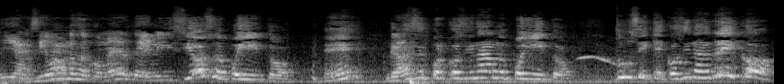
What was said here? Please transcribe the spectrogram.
Y así vamos a comer delicioso, pollito. ¿Eh? Gracias por cocinarnos, pollito. Tú sí que cocinas rico.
